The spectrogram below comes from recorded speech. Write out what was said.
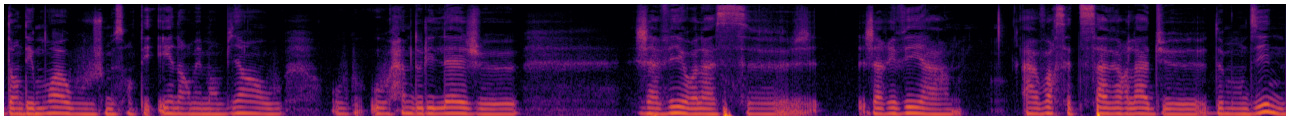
dans des mois où je me sentais énormément bien, où, où, où j'avais, voilà, j'arrivais à, à, avoir cette saveur-là de, de mon dîne,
